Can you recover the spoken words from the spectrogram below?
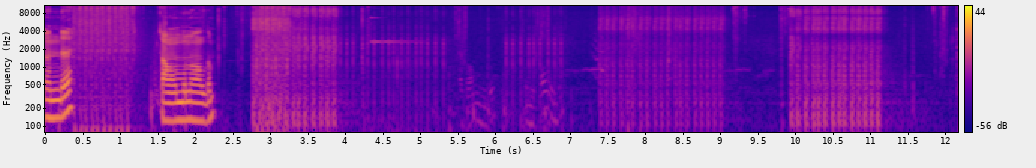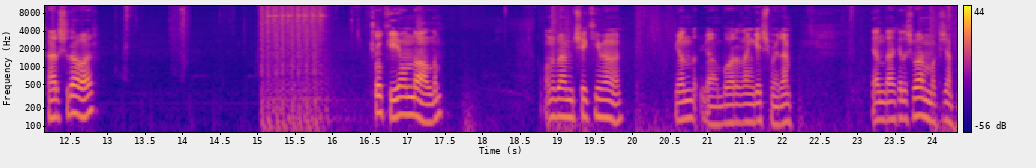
Önde. Tamam bunu aldım. Karşıda var. Çok iyi onu da aldım. Onu ben bir çekeyim hemen. Yanında ya bu aradan geçmiyorum. Yanında arkadaş var mı bakacağım.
